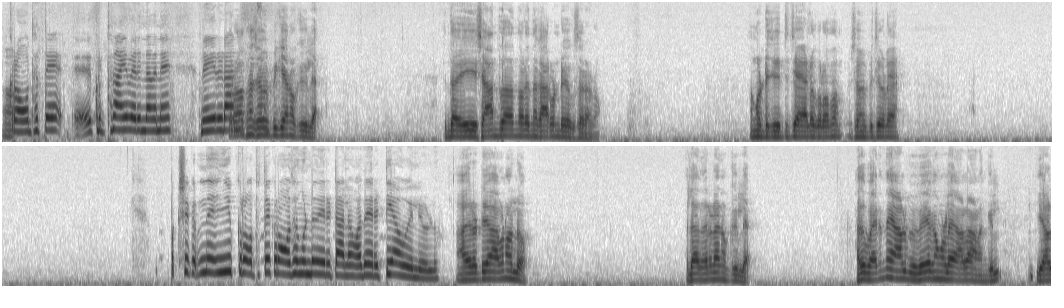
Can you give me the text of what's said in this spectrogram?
ക്രോധത്തെ ക്രുദ്ധനായി വരുന്നവനെ നേരിടാൻ ക്രോധം ശമിപ്പിക്കാനൊക്കെ ഇല്ല എന്താ ഈ ശാന്തത എന്ന് പറയുന്ന കാർബൺ ഡൈ ഓക്സൈഡാണോ അങ്ങോട്ട് ചീറ്റിച്ച് അയാളുടെ ക്രോധം ശമിപ്പിച്ചു കളയാൻ. പക്ഷെ ഈ ക്രോധത്തെ ക്രോധം കൊണ്ട് നേരിട്ടാലോ? അത് ഇരട്ടിയാവുകയല്ലേ ഉള്ളൂ. ആ ഇരട്ടി ആവണമല്ലോ അല്ല നേരിടാനൊക്കെ ഇല്ല അത് വരുന്നയാൾ വിവേകമുള്ള ആളാണെങ്കിൽ ഇയാൾ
